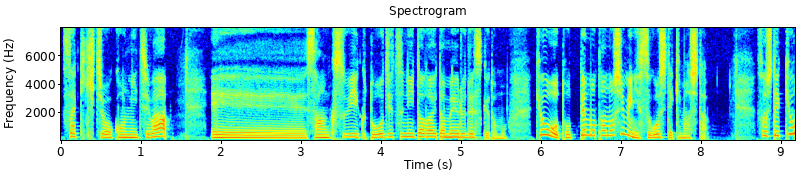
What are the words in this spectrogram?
さき機長こんにちは、えー、サンクスウィーク当日にいただいたメールですけども今日とっても楽しみに過ごしてきました。そして今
